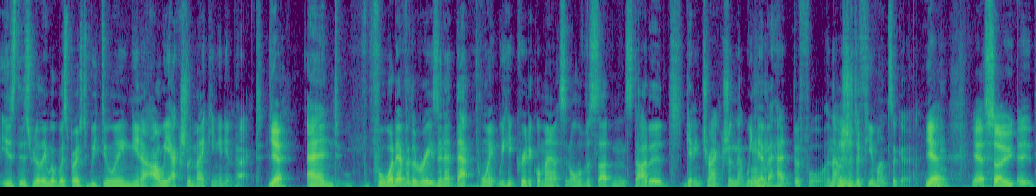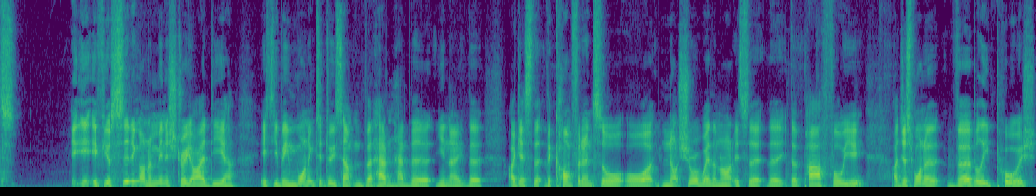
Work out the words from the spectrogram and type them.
"Is this really what we're supposed to be doing? You know, are we actually making an impact?" Yeah, And for whatever the reason, at that point, we hit critical mass, and all of a sudden started getting traction that we Mhm. never had before, and that was Mm. just a few months ago. Yeah, Mhm. yeah. So it's if you're sitting on a ministry idea, if you've been wanting to do something but haven't had the you know the I guess the, the confidence or or not sure whether or not it's the, the the path for you, I just want to verbally push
